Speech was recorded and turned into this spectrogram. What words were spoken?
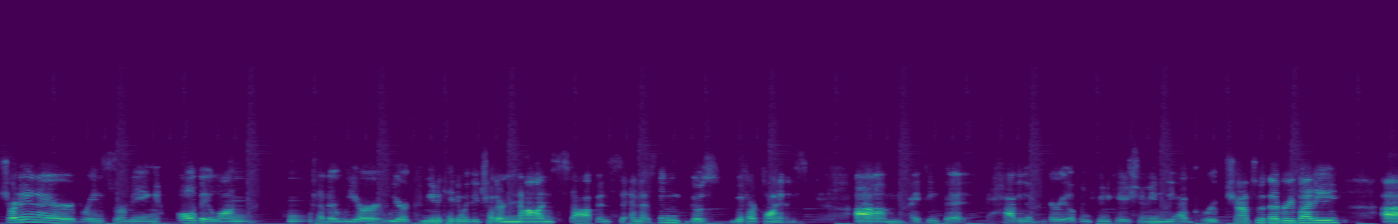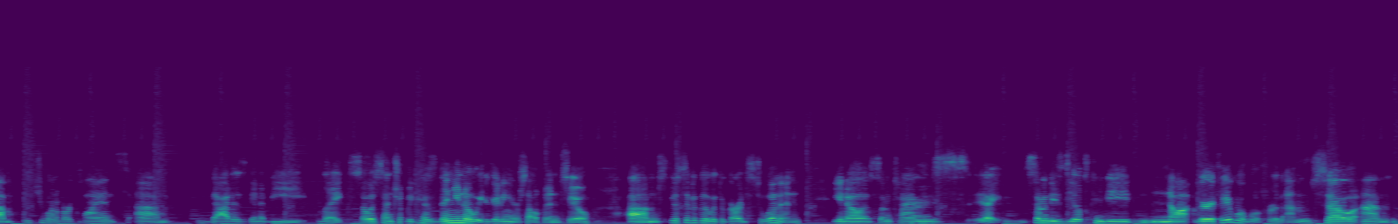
Shardé and I are brainstorming all day long each other. We are we are communicating with each other nonstop, and and that same goes with our clients. Um, I think that having a very open communication. I mean, we have group chats with everybody, um, each one of our clients. Um, that is going to be like so essential because then you know what you're getting yourself into. Um, specifically with regards to women, you know, sometimes right. some of these deals can be not very favorable for them. So, um,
